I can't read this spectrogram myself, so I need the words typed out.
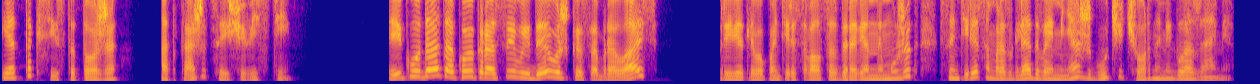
И от таксиста тоже. Откажется еще вести. «И куда такой красивый девушка собралась?» Приветливо поинтересовался здоровенный мужик, с интересом разглядывая меня жгуче черными глазами.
